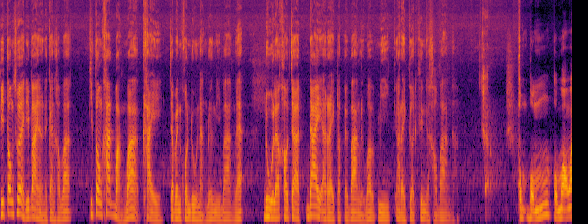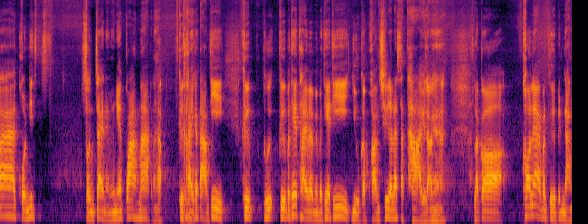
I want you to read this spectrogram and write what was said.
พี่โต้งช่วยอธิบายหน่อยในการครับว่าพี่โต้งคาดหวังว่าใครจะเป็นคนดูหนังเรื่องนี้บ้าง และดูแล้วเขาจะได้อะไรกลับไปบ้าง หรือว่าแบบมีอะไรเกิดขึ้นกับเขาบ้างครับ ครับ ผมผมผมมองว่าคนที่ สนใจหนังเรื่องนี้กว้างมากนะครับ คือใครก็ตามที่คือคือประเทศไทยเป็นประเทศที่อยู่กับความเชื่อและศรัทธาอยู่แล้วนะฮะแล้วก็ข้อแรกมันคือเป็นหนัง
